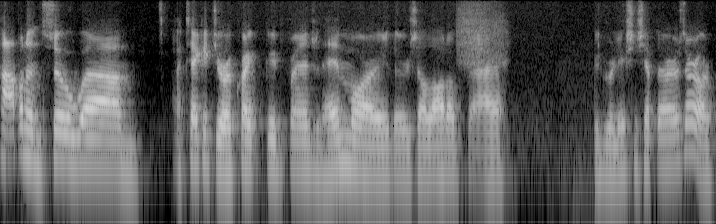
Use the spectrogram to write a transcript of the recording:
happening. So um, I take it you're quite good friends with him, or there's a lot of uh, good relationship there, is there? Or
